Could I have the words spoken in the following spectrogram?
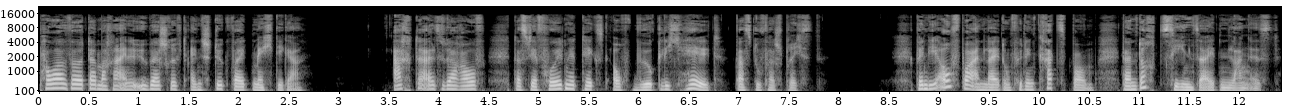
Powerwörter machen eine Überschrift ein Stück weit mächtiger. Achte also darauf, dass der folgende Text auch wirklich hält, was du versprichst. Wenn die Aufbauanleitung für den Kratzbaum dann doch zehn Seiten lang ist,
